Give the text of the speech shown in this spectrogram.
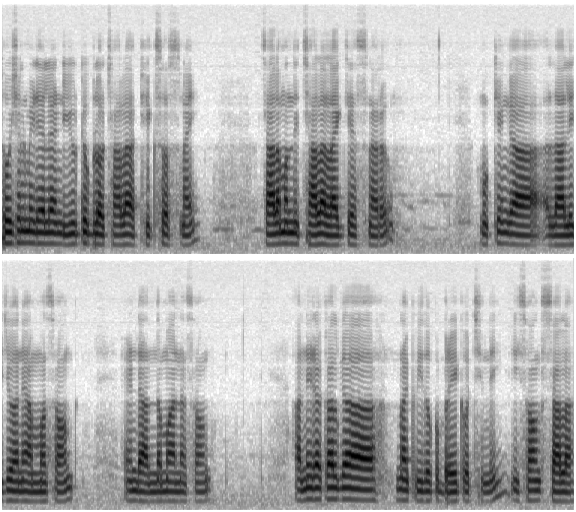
సోషల్ మీడియాలో అండ్ యూట్యూబ్లో చాలా క్లిక్స్ వస్తున్నాయి. చాలామంది చాలా లైక్ చేస్తున్నారు. ముఖ్యంగా లాలిజో అనే అమ్మ సాంగ్ అండ్ అందమాన సాంగ్. అన్ని రకాలుగా నాకు ఇది ఒక బ్రేక్ వచ్చింది. ఈ సాంగ్స్ చాలా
